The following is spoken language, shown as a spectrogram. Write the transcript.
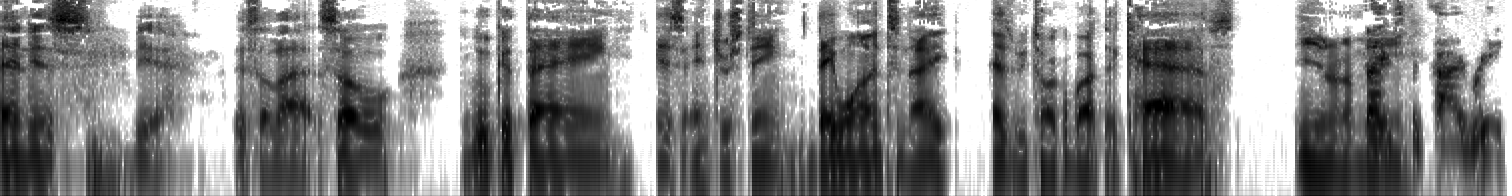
and it's, yeah, it's a lot. So Luka thing is interesting. They won tonight as we talk about the Cavs. You know what I mean? Thanks to Kyrie.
